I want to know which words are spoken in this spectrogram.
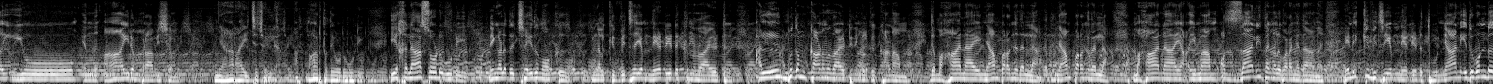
കയ്യൂം എന്ന് ആയിരം പ്രാവശ്യം ഞായറാഴ്ച ചൊല്ല. ആത്മാർത്ഥതയോടുകൂടി ഇഖ്ലാസോടുകൂടി നിങ്ങളിത് ചെയ്തു നോക്ക്. നിങ്ങൾക്ക് വിജയം നേടിയെടുക്കുന്നതായിട്ട് അത്ഭുതം കാണുന്നതായിട്ട് നിങ്ങൾക്ക് കാണാം. ഇത് മഹാനായി ഞാൻ പറഞ്ഞതല്ല ഞാൻ പറഞ്ഞതല്ല. മഹാനായ ഇമാം അസാലി തങ്ങൾ പറഞ്ഞതാണ് എനിക്ക് വിജയം നേടിയെടുത്തു. ഞാൻ ഇതുകൊണ്ട്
